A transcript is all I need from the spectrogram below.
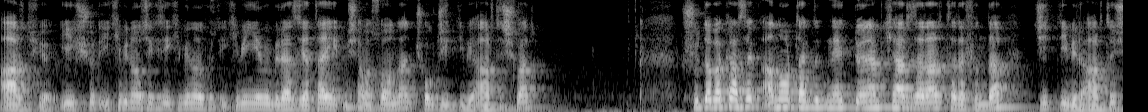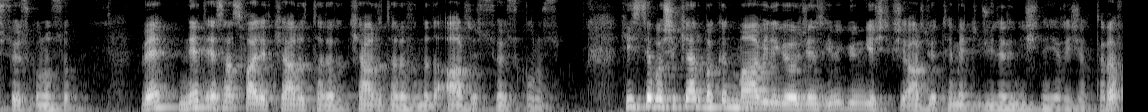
artıyor. İlk şurada 2018, 2019, 2020 biraz yatay gitmiş ama sonradan çok ciddi bir artış var. Şurada bakarsak ana ortaklık net dönem kar zarar tarafında ciddi bir artış söz konusu. Ve net esas faaliyet karı, tarafı, karı tarafında da artış söz konusu. Hisse başı kar bakın maviyle göreceğiniz gibi gün geçtikçe artıyor. Temettücülerin işine yarayacak taraf.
